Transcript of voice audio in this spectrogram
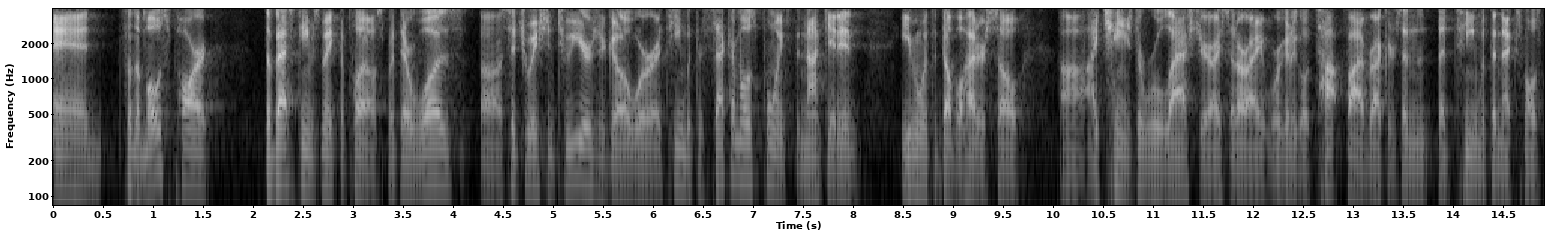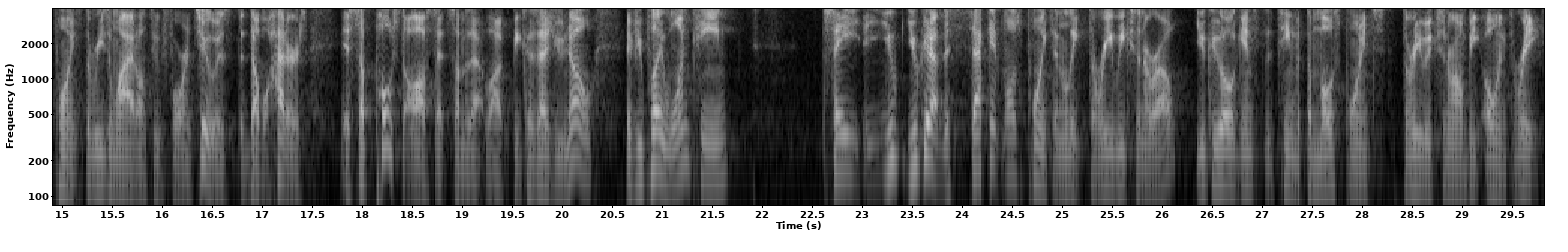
And for the most part, the best teams make the playoffs. But there was a situation two years ago where a team with the second most points did not get in, even with the doubleheader. So uh, I changed the rule last year. I said, all right, we're going to go top five records and the, the team with the next most points. The reason why I don't do four and two is the double headers is supposed to offset some of that luck because, as you know, if you play one team, say you you could have the second most points in the league three weeks in a row. You could go against the team with the most points three weeks in a row and be zero and three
